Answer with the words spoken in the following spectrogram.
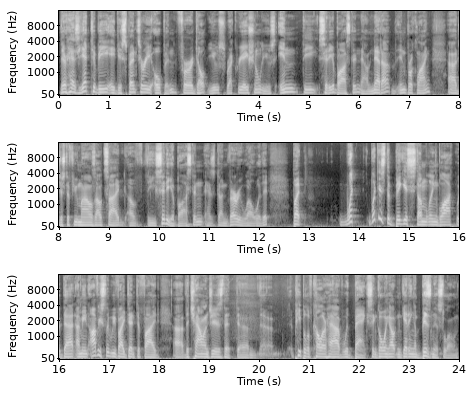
There has yet to be a dispensary open for adult use, recreational use in the city of Boston. Now, NETA in Brookline, uh, just a few miles outside of the city of Boston, has done very well with it. But what what is the biggest stumbling block with that? I mean, obviously we've identified uh, the challenges that um, uh, people of color have with banks and going out and getting a business loan.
